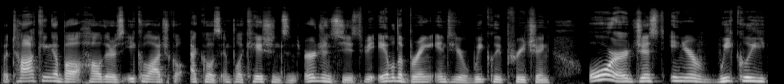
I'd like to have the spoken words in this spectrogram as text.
but talking about how there's ecological echoes, implications, and urgencies to be able to bring into your weekly preaching or just in your weekly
